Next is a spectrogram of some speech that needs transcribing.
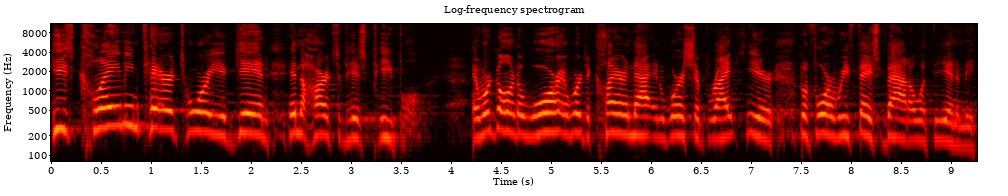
He's claiming territory again in the hearts of his people. And we're going to war and we're declaring that in worship right here before we face battle with the enemy.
